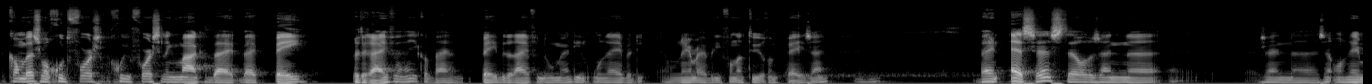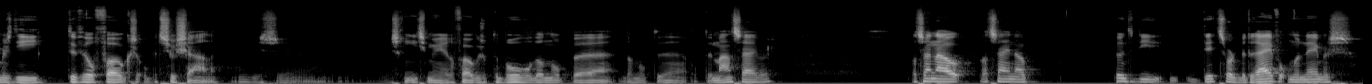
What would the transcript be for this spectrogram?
Ik kan best wel een goed goede voorstelling maken bij, bij P-bedrijven. Je kan bijna P-bedrijven noemen, die een ondernemer, die, een ondernemer hebben die van nature een P zijn. Mhm. Bij een S, hè, stel er zijn, uh, zijn, uh, zijn ondernemers die te veel focussen op het sociale. Hè, dus uh, misschien iets meer focus op de borrel dan op, dan op de, op de maandcijfers. Wat zijn nou, wat zijn nou punten die dit soort bedrijven, ondernemers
